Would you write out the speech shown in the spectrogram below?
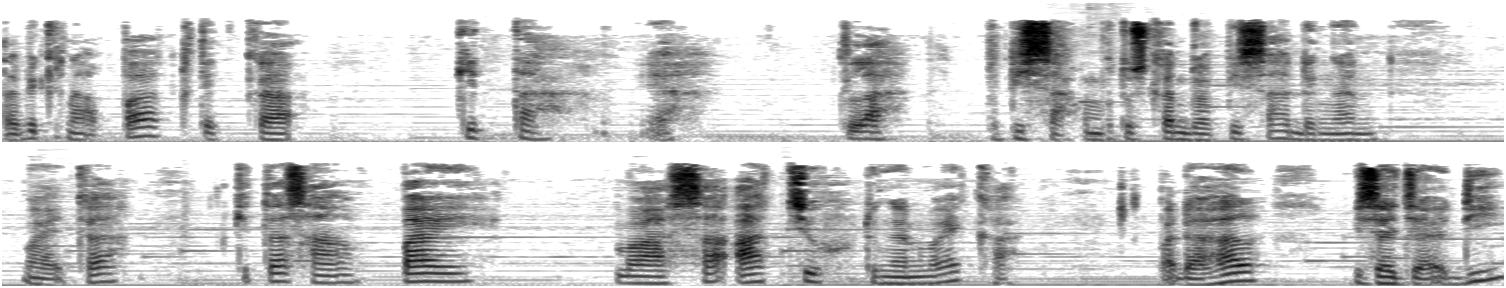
Tapi kenapa ketika kita ya telah berpisah memutuskan berpisah dengan mereka kita sampai merasa acuh dengan mereka. Padahal bisa jadi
